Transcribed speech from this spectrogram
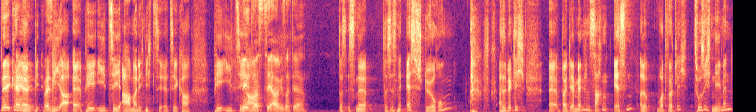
nee kenn ich äh, nicht. Äh, P-I-C-A meine ich, nicht C-K. P-I-C-A. Nee, du hast C-A gesagt, ja. Das ist eine, das ist eine Essstörung. Also wirklich, äh, bei der Menschen Sachen essen, also wortwörtlich, zu sich nehmen,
